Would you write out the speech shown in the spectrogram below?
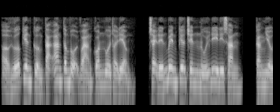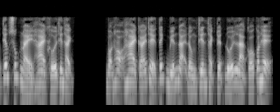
ở hứa kiên cường tạ an tâm vội vàng con nuôi thời điểm, chạy đến bên kia trên núi đi đi săn, càng nhiều tiếp xúc này hai khối thiên thạch. Bọn họ hai cái thể tích biến đại đồng thiên thạch tuyệt đối là có quan hệ,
